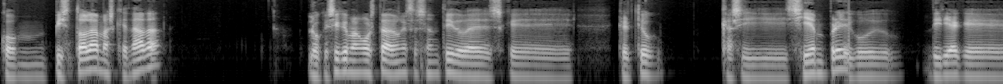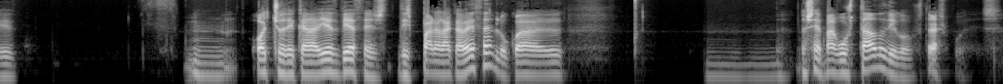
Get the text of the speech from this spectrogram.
con pistola más que nada. Lo que sí que me ha gustado en ese sentido es que, el tío casi siempre, digo, diría que 8 de cada 10 veces dispara la cabeza, lo cual mm, no sé, me ha gustado, digo, ostras, pues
